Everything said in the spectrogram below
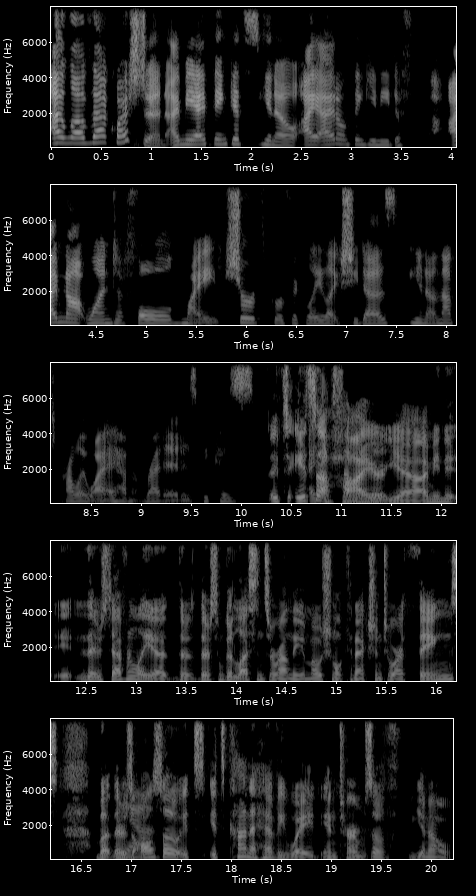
I love that question. I mean, I think it's you know, I I don't think you need to. I'm not one to fold my shirts perfectly like she does, you know, and that's probably why I haven't read it is because It's it's I a think some of higher it- yeah. I mean, it, it, there's definitely a there's there's some good lessons around the emotional connection to our things, but there's Yeah. also it's it's kind of heavyweight in terms of you know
